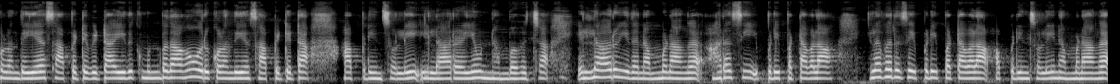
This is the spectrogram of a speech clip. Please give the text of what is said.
குழந்தைய சாப்பிட்டு விட்டா இதுக்கு முன்பதாகவும் ஒரு குழந்தைய சாப்பிட்டுட்டா அப்படின்னு சொல்லி எல்லாரையும் நம்ப வச்சா. எல்லாரும் இதை நம்பினாங்க. அரசி இப்படிப்பட்டவளா? இளவரசி இப்படிப்பட்டவளா? அப்படின்னு சொல்லி நம்பினாங்க.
